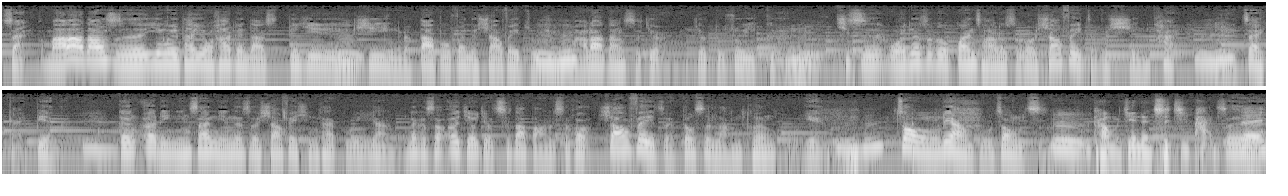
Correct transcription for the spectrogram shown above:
在。麻辣当时因为他用哈根达斯冰淇淋嗯。吸引了大部分的消费族群，嗯麻辣当时就就独树一格。嗯。其实我那时候观察的时候，消费者的形态嗯。也在改变了，嗯。跟二零零三年的时候消费形态不一样。那个时候二九九吃到饱的时候，消费者都是狼吞虎咽，嗯哼，重量不重质，嗯，看我们今天能吃几盘，是。对，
